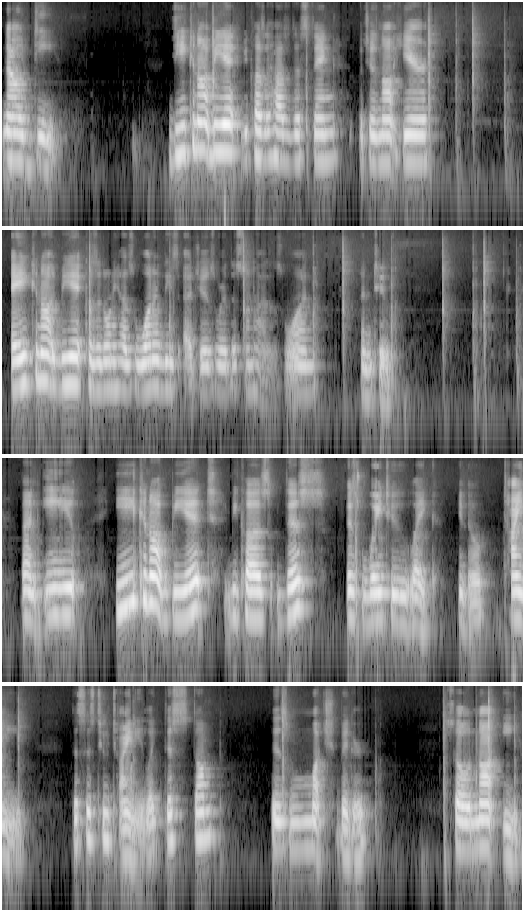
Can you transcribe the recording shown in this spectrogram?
Now D. D cannot be it because it has this thing, which is not here. A cannot be it because it only has one of these edges, where this one has one and two. Then E, E cannot be it because this is way too, like, you know, tiny. This is too tiny. Like, this stump is much bigger. So, not E.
